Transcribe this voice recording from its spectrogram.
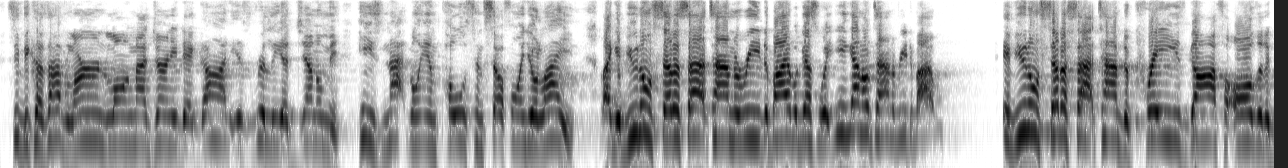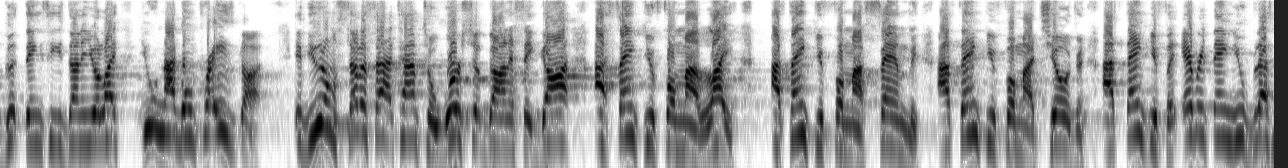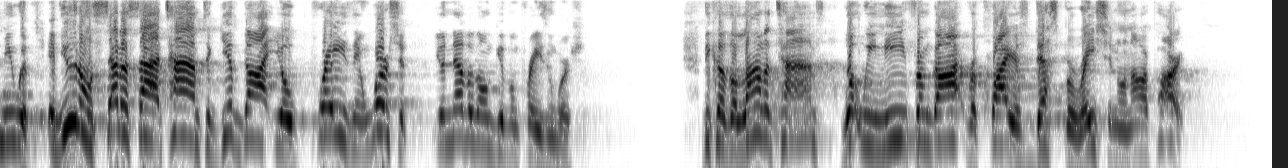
See, because I've learned along my journey that God is really a gentleman. He's not going to impose himself on your life. Like if you don't set aside time to read the Bible, guess what? You ain't got no time to read the Bible. If you don't set aside time to praise God for all of the good things he's done in your life, you're not going to praise God. If you don't set aside time to worship God and say, God, I thank you for my life. I thank you for my family. I thank you for my children. I thank you for everything you blessed me with. If you don't set aside time to give God your praise and worship, you're never going to give him praise and worship. Because a lot of times, what we need from God requires desperation on our part.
